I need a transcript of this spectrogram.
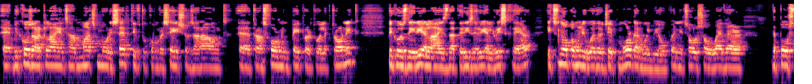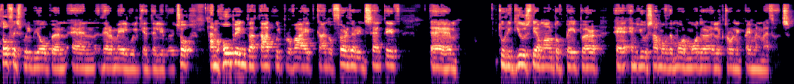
Uh, because our clients are much more receptive to conversations around uh, transforming paper to electronic, because they realize that there is a real risk there. It's not only whether JP Morgan will be open, it's also whether the post office will be open and their mail will get delivered. So I'm hoping that that will provide kind of further incentive um, to reduce the amount of paper uh, and use some of the more modern electronic payment methods.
